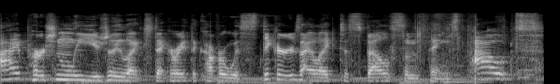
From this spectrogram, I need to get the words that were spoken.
I personally usually like to decorate the cover with stickers. I like to spell some things out.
